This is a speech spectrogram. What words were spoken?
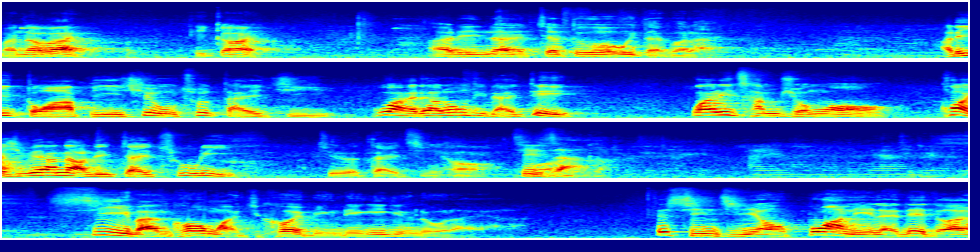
万老板，奇怪，啊，恁那才拄好为台北来？啊，你大边厂出代志，我下了拢伫内底，我你参详哦，看是要安怎你再处理。这个代志吼，局长，四万块换一块的命令已经落来啊！这薪钱哦，半年内底都要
